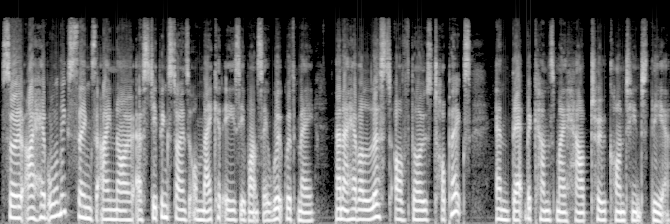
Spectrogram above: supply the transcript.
So I have all these things that I know are stepping stones will make it easy once they work with me. And I have a list of those topics, and that becomes my how to content there.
